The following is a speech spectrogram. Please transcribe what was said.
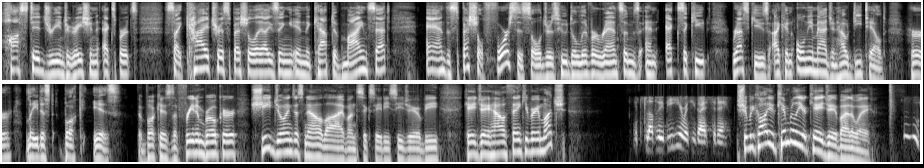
hostage reintegration experts, psychiatrists specializing in the captive mindset, and the special forces soldiers who deliver ransoms and execute rescues. I can only imagine how detailed her latest book is. The book is The Freedom Broker. She joins us now live on 680 CJOB. KJ Howe, thank you very much. It's lovely to be here with you guys today. Should we call you Kimberly or KJ, by the way? Mm,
